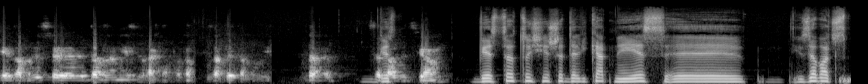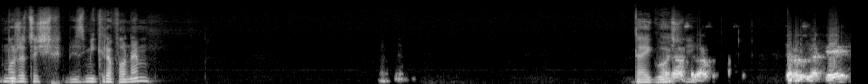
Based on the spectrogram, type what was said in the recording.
Dzień dobry. Czy dobrze mnie słychać na początku? Zapytam, bo przed audycją. Wiesz co, coś jeszcze delikatnie jest. Yy, zobacz może coś z mikrofonem. Daj głośniej. Teraz, teraz lepiej?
